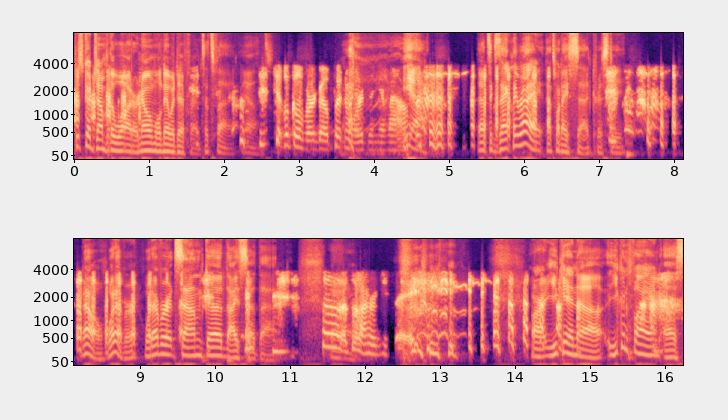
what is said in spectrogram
Just go jump in the water. No one will know a difference. That's fine. Yeah. Typical Virgo, putting words in your mouth. Yeah. That's exactly right. That's what I said, Cristy. No, whatever. Whatever it sounded good, I said that. Oh, that's what I heard you say. All right, you can uh, you can find us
